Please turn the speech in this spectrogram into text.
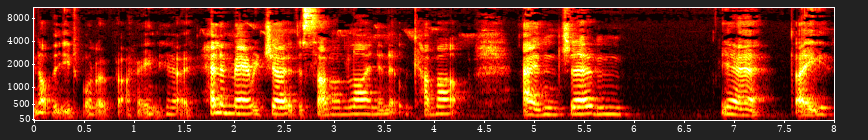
not that you'd want to, but I mean, you know, Helen Mary Jo, the Sun Online, and it'll come up. And um, yeah, they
